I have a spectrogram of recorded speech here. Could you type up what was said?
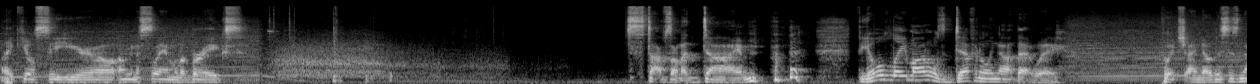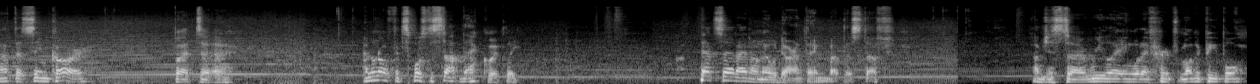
Like you'll see here, I'm gonna slam on the brakes. Stops on a dime. the old late model is definitely not that way. Which I know this is not that same car, but uh, I don't know if it's supposed to stop that quickly. That said, I don't know a darn thing about this stuff. I'm just uh, relaying what I've heard from other people.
